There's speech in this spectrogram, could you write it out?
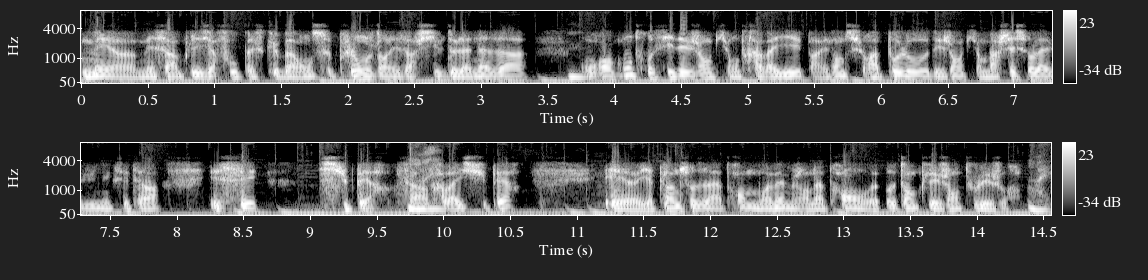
Mais, euh, mais c'est un plaisir fou parce que bah, on se plonge dans les archives de la NASA. Mm. On rencontre aussi des gens qui ont travaillé, par exemple, sur Apollo, des gens qui ont marché sur la Lune, etc. Et c'est super. C'est un travail super. Et euh, il y a plein de choses à apprendre. Moi-même, j'en apprends euh, autant que les gens tous les jours. Ouais.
